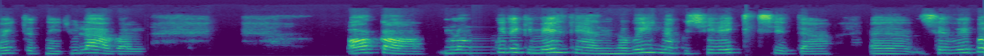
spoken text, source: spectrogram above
hoitud neid üleval. aga mul on kuidagi meelde jäänud, ma võin nagu siin eksida äh, see võib,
